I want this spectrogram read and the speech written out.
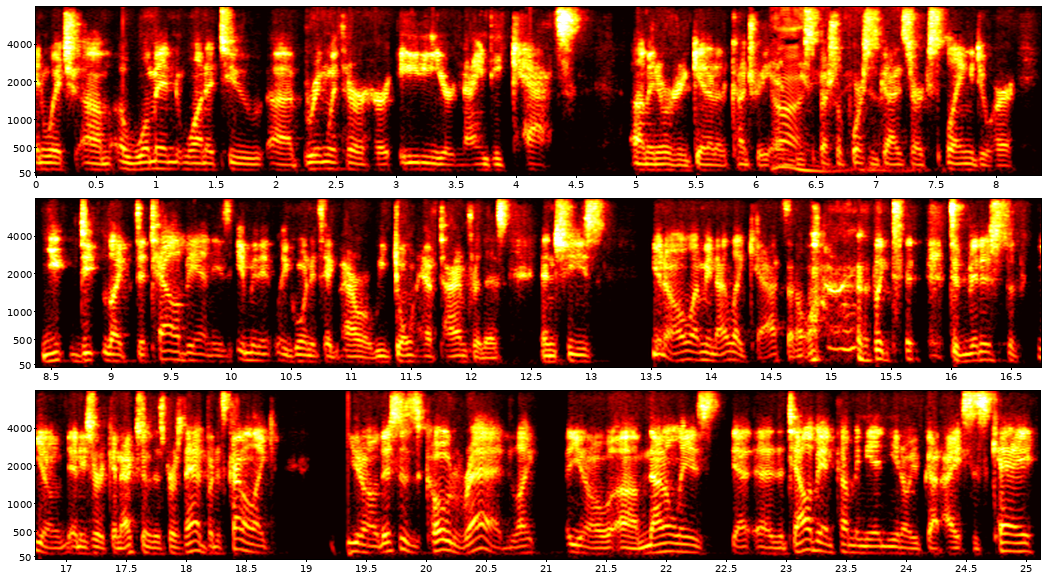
in which um, a woman wanted to uh, bring with her her 80 or 90 cats um, in order to get out of the country. And oh, these special forces guys are explaining to her, you, like the Taliban is imminently going to take power. We don't have time for this. And she's, you know, I mean, I like cats. I don't want like to diminish the, you know, any sort of connection this person had, but it's kind of like, you know, this is code red. Like, you know, um, not only is uh, the Taliban coming in, you know, you've got ISIS K.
